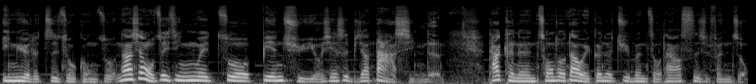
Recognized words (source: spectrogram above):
音乐的制作工作。那像我最近因为做编曲，有些是比较大。型的，他可能从头到尾跟着剧本走，他要四十分钟。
